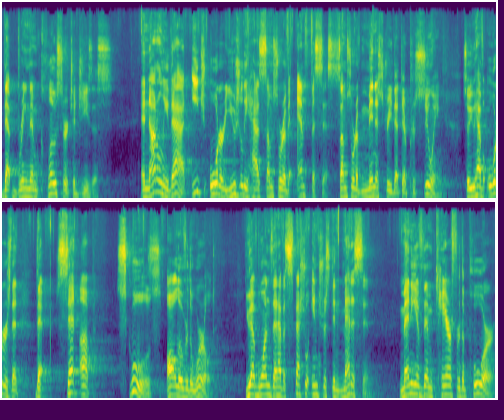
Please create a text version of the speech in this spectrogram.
that bring them closer to Jesus. And not only that, each order usually has some sort of emphasis, some sort of ministry that they're pursuing. So you have orders that, that set up schools all over the world. You have ones that have a special interest in medicine. Many of them care for the poor,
